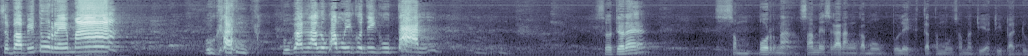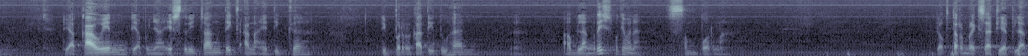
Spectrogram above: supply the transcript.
Sebab itu rema, bukan bukan lalu kamu ikut-ikutan. Saudara, sempurna. Sampai sekarang kamu boleh ketemu sama dia di Bandung. Dia kawin, dia punya istri cantik, anaknya tiga, diberkati Tuhan. Nah, aku bilang, Riz bagaimana? Sempurna. Dokter meriksa dia bilang,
